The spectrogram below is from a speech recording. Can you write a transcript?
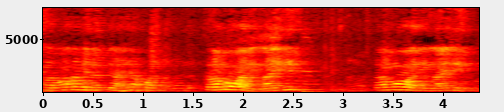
सर्वांना विनंती आहे आपण क्रमवारी लाईनीत क्रमवारी लाईनीत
